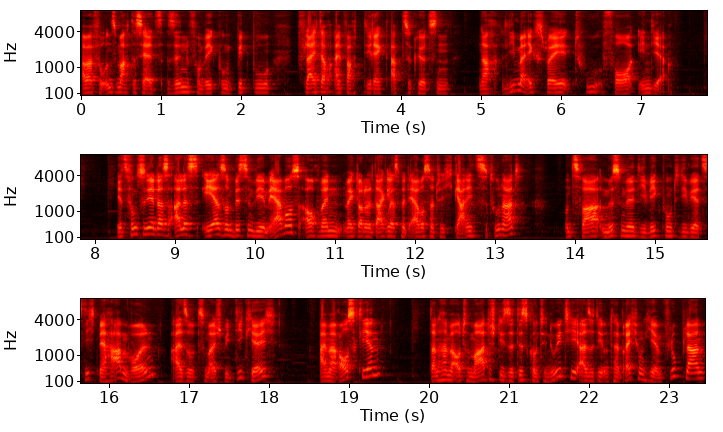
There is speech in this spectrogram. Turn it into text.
Aber für uns macht es ja jetzt Sinn, vom Wegpunkt Bitbu vielleicht auch einfach direkt abzukürzen nach Lima X-Ray 24 India. Jetzt funktioniert das alles eher so ein bisschen wie im Airbus, auch wenn McDonnell Douglas mit Airbus natürlich gar nichts zu tun hat. Und zwar müssen wir die Wegpunkte, die wir jetzt nicht mehr haben wollen, also zum Beispiel die Kirche, einmal rausklären. Dann haben wir automatisch diese Discontinuity, also die Unterbrechung hier im Flugplan.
